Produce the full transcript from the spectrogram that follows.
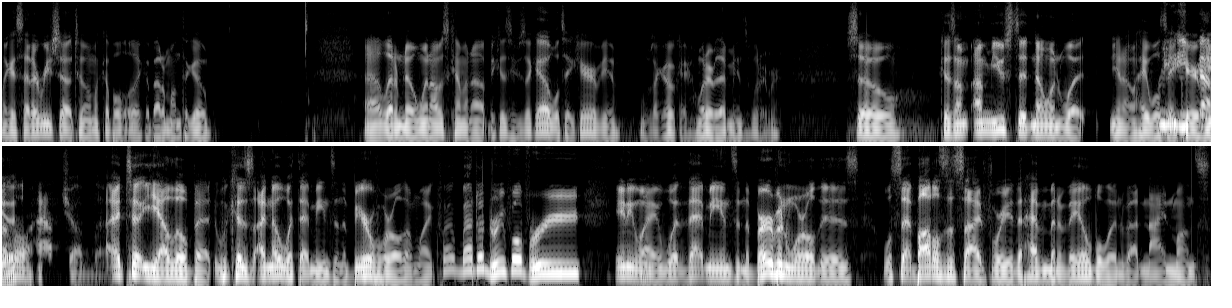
like I said, I reached out to him a couple, like about a month ago. Uh, let him know when I was coming up because he was like, "Oh, we'll take care of you." I was like, "Okay, whatever that means, whatever." So, because I'm I'm used to knowing what you know, hey, we'll take you care got of a you. little half chub though. I took yeah a little bit because I know what that means in the beer world. I'm like fuck about to drink for free. Anyway, what that means in the bourbon world is we'll set bottles aside for you that haven't been available in about nine months.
